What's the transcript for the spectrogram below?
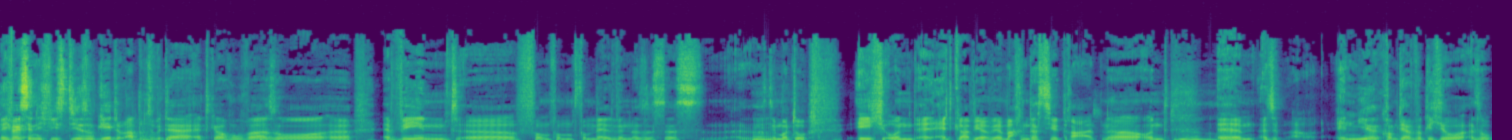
Ich weiß ja nicht, wie es dir so geht. Ab und zu wird der Edgar Hoover so äh, erwähnt äh, vom, vom, vom Melvin, also das ist nach ja. dem Motto, ich und äh, Edgar, wir, wir machen das hier gerade. Ne? Und ja. ähm, also in mir kommt ja wirklich so, also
